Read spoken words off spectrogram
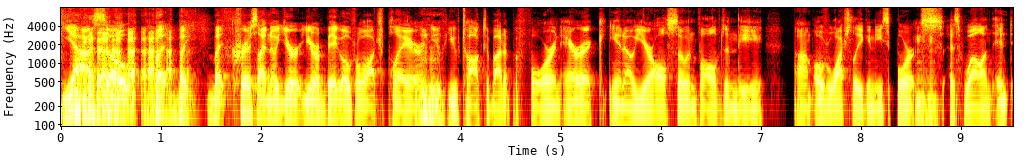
Yeah. So, but but but Chris, I know you're you're a big Overwatch player, and you've you've talked about it before. And Eric, you know, you're also involved in the um, Overwatch League and esports as well, and, and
